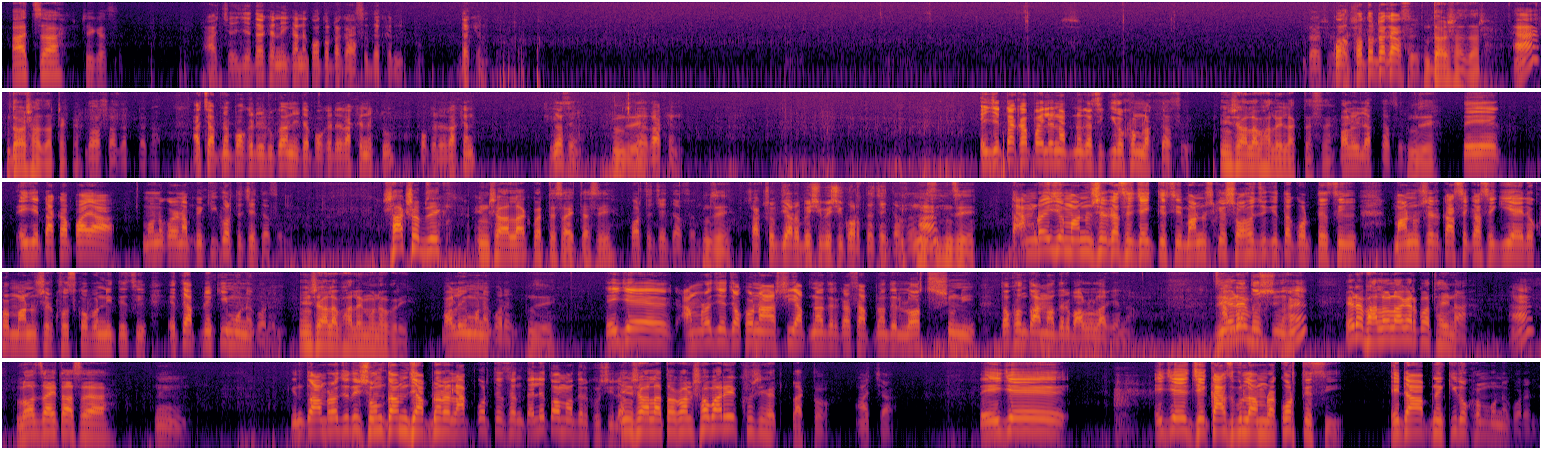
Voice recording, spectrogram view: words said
আচ্ছা ঠিক আছে। আচ্ছা এই যে দেখেন এখানে কত টাকা আছে দেখেন একটু। দেখেন। কত টাকা আছে? দশ হাজার। হ্যাঁ? দশ হাজার টাকা। দশ হাজার টাকা। আচ্ছা আপনি পকেটে ঢুকান এটা পকেটে রাখেন একটু। পকেটে রাখেন। ঠিক আছে? রাখেন। এই যে টাকা পাইলেন আপনার কাছে কীরকম লাগতেছে? ইনশাআল্লাহ ভালোই লাগতেছে। ভালোই লাগতেছে। জি। তে এই যে টাকা পায়া মনে করেন আপনি কি করতে চাইতেছেন? শাকসবজি ইনশাআল্লাহ করতে চাইতাছি। করতে চাইতেছেন? জি। শাকসবজি আরও বেশি বেশি করতে চাইতেছেন হ্যাঁ? জি। তা আমরা এই যে মানুষের কাছে যাইতেছি মানুষকে সহযোগিতা করতেছি মানুষের কাছে কাছে গিয়ে এরকম মানুষের খোঁজ খবর নিতেছি এতে আপনি কি মনে করেন? ইনশাআল্লাহ ভালোই মনে করি। ভালোই মনে করেন? জি। এই যে আমরা যে যখন আসি আপনাদের কাছে আপনাদের লস শুনি তখন তো আমাদের ভালো লাগে না। আমরা এটা তো হ্যাঁ? এটা ভালো লাগার কথাই না। হ্যাঁ? লস যাইতাছে হুম। কিন্তু আমরা যদি শুনতাম যে আপনারা লাভ করতেছেন তাহলে তো আমাদের খুশি লাগতো। ইনশাআল্লাহ তখন সবারই খুশি লাগতো। আচ্ছা। তো এই যে এই যে যে কাজগুলো আমরা করতেছি এটা আপনি কীরকম মনে করেন?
